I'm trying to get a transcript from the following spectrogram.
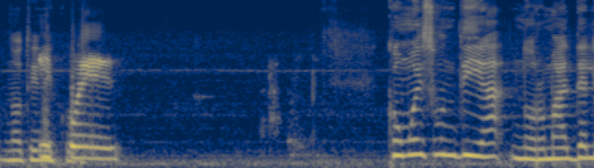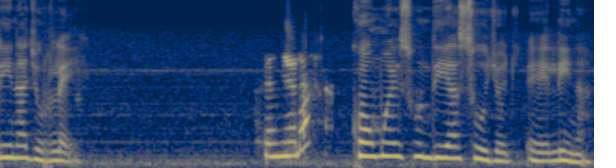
No tiene y pues ¿Cómo es un día normal de Lina Yurley? Señora. ¿Cómo es un día suyo, eh, Lina?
